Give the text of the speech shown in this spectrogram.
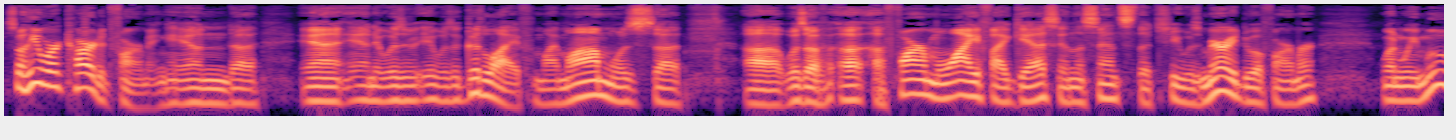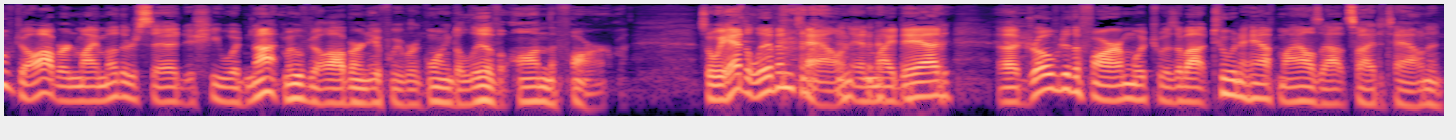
So he worked hard at farming, and uh, and, and it was it was a good life. My mom was uh, uh, was a, a, a farm wife, I guess, in the sense that she was married to a farmer, when we moved to Auburn, my mother said she would not move to Auburn if we were going to live on the farm. So we had to live in town, and my dad uh, drove to the farm, which was about two and a half miles outside of town. And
